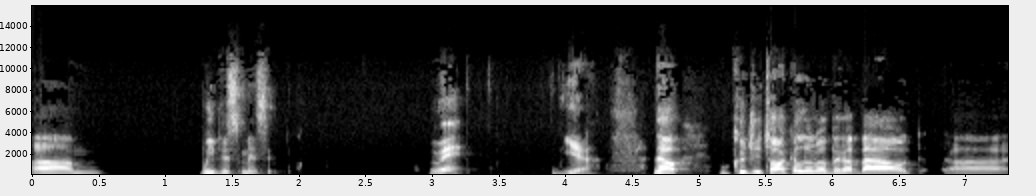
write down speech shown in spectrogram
um, we dismiss it. Right. Yeah. Now could you talk a little bit about uh,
